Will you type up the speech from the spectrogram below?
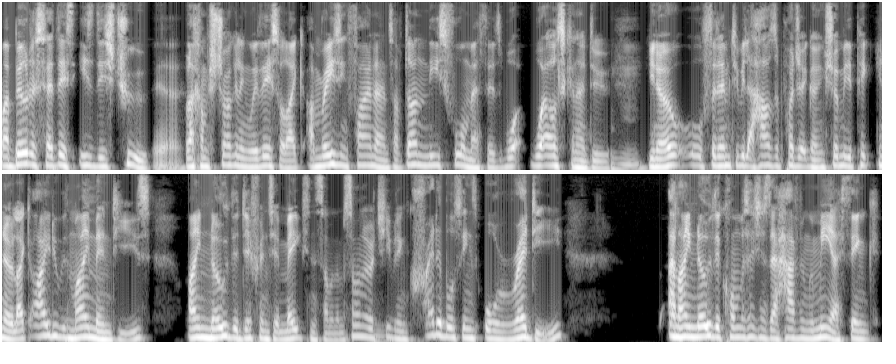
my builder said this. Is this true? yeah. Like I'm struggling with this, or like I'm raising finance. I've done these four methods. What what else can I do? Mhm. You know, or for them to be like, how's the project going? Show me the pic. You know, like I do with my mentees. I know the difference it makes in some of them. Some of them are Mm. achieving incredible things already, and I know the conversations they're having with me. I think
